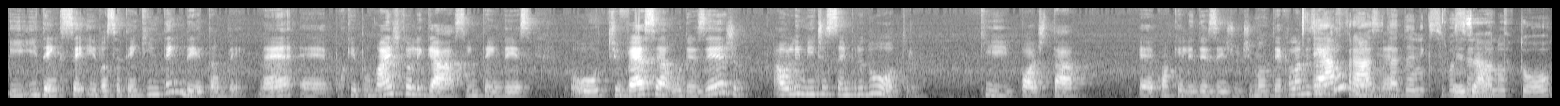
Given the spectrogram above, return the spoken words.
E, e, tem que ser, e você tem que entender também, né? É, porque por mais que eu ligasse, entendesse, ou tivesse o desejo, há o limite sempre do outro. Que pode estar é, com aquele desejo de manter aquela amizade. É a ou não, frase né? da Dani que se você Exato. não anotou,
